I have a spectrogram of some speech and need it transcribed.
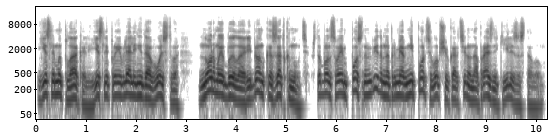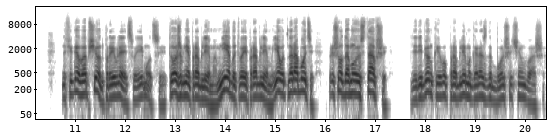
Если мы плакали, если проявляли недовольство, нормой было ребенка заткнуть, чтобы он своим постным видом, например, не портил общую картину на празднике или за столом. Нафига вообще он проявляет свои эмоции? Тоже мне проблема. Мне бы твои проблемы. Я вот на работе, пришел домой уставший. Для ребенка его проблема гораздо больше, чем ваша.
